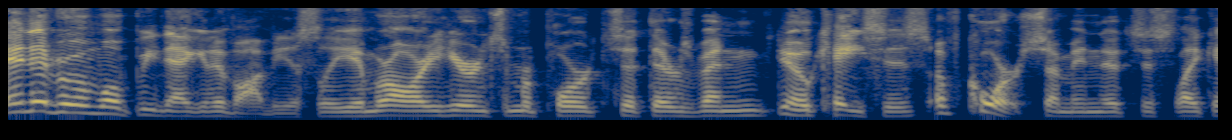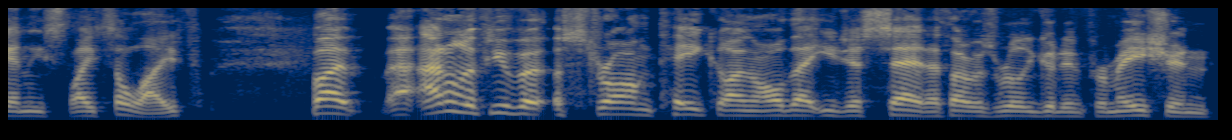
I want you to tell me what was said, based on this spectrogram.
And everyone won't be negative, obviously. And we're already hearing some reports that there's been, you know, cases. Of course. I mean, it's just like any slice of life. But I don't know if you have a, a strong take on all that you just said. I thought it was really good information.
